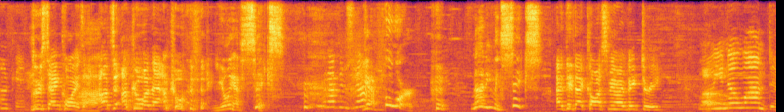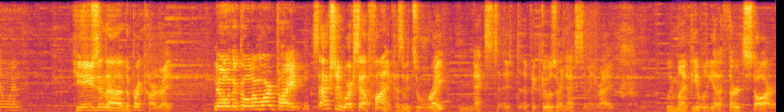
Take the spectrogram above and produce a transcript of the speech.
Okay. Lose ten coins. Ah. I'll t- I'm cool with that. I'm cool with that. You only have six. What happens now? You have four. Not even six. I think that cost me my victory. Well, you know what I'm doing. You're using the the brick card, right? No, the golden warp pipe. This actually works out fine because if it's right next, to, if, if it goes right next to me, right, we might be able to get a third star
